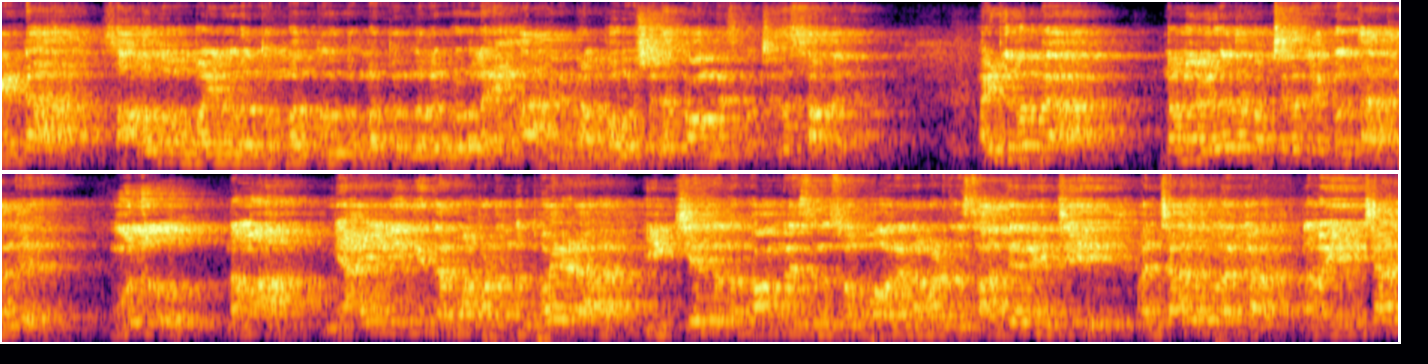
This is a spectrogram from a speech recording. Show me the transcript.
ಕೆಟ್ಟ ಸಾವಿರದ ಒಂಬೈನೂರ ತೊಂಬತ್ತು, ತೊಂಬತ್ತೊಂದರ ನಡುವೆ ಆತನ ನಲ್ಪ ವರ್ಷದ ಕಾಂಗ್ರೆಸ್ ಪಕ್ಷದ ಸಾಧನೆ. ಐದು ಪಕ್ಕ ನಮ್ಮ ವಿರೋಧ ಪಕ್ಷದಲ್ಲಿ ಗೊತ್ತಾತಂದೆ ಮೂಲು ನಮ್ಮ ನ್ಯಾಯ ನೀತಿ ಧರ್ಮ ಪಡೆದು ಪೋಯಡ ಈ ಕ್ಷೇತ್ರದ ಕಾಂಗ್ರೆಸ್ ಸೋಪವನ್ನ ಮಾಡಿದ ಸಾಧ್ಯನೇ ಹೆಚ್ಚಿ ಅಂಚಾದ ಮೂಲಕ ನಮ್ಮ ಎಂಚಾಡ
